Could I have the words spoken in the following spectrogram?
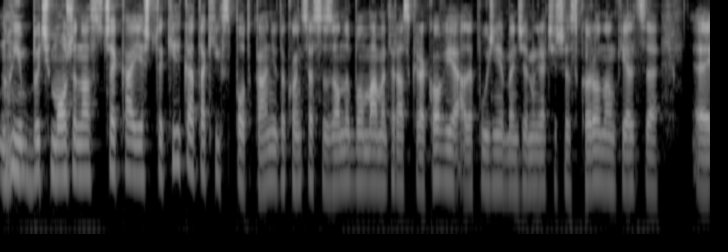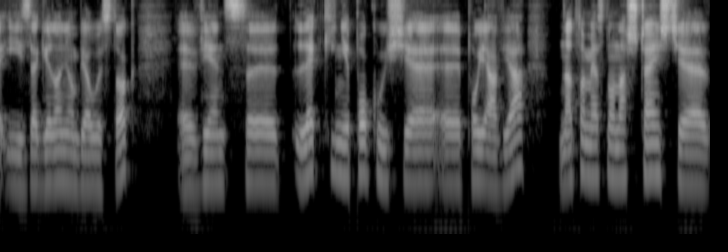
No i być może nas czeka jeszcze kilka takich spotkań do końca sezonu, bo mamy teraz Krakowie, ale później będziemy grać jeszcze z Koroną Kielce i z Jagiellonią Białystok, więc lekki niepokój się pojawia. Natomiast no na szczęście,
